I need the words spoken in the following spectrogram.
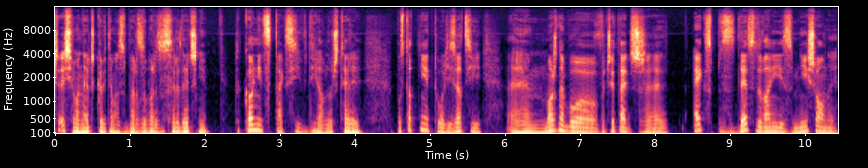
Cześć, Maneczko, witam Was bardzo, bardzo serdecznie. To koniec taksji w Diablo 4. Po ostatniej aktualizacji e, można było wyczytać, że exp zdecydowanie jest zmniejszony.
